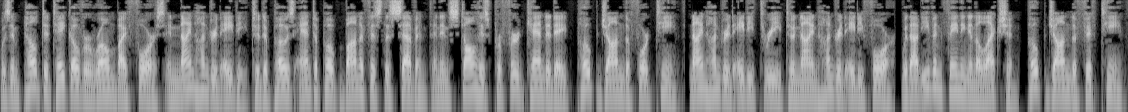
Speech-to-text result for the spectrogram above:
was impelled to take over Rome by force in 980 to depose Antipope Boniface VII and install his preferred candidate Pope John XIV 983 without even feigning an election. Pope John XV,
